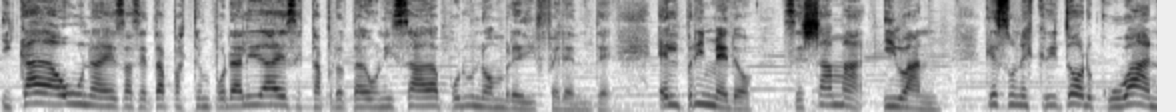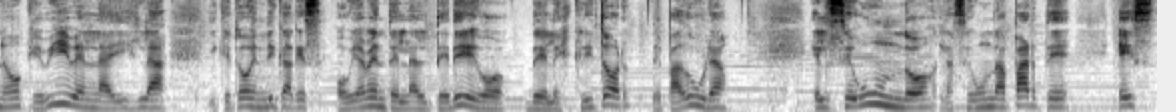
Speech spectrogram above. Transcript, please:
y cada una de esas etapas temporalidades está protagonizada por un hombre diferente. El primero se llama Iván, que es un escritor cubano que vive en la isla y que todo indica que es obviamente el alter ego del escritor, de Padura. El segundo, la segunda parte, es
